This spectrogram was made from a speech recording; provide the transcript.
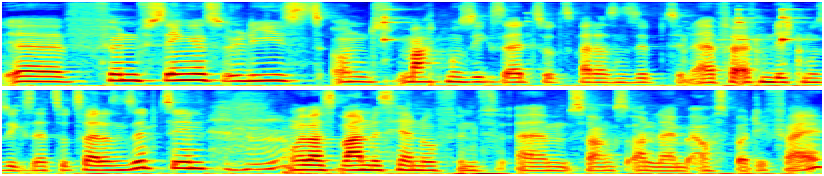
äh, fünf Singles released und macht Musik seit so 2017, äh, veröffentlicht Musik seit so 2017. Mhm. Aber es waren bisher nur fünf ähm, Songs online auf Spotify.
